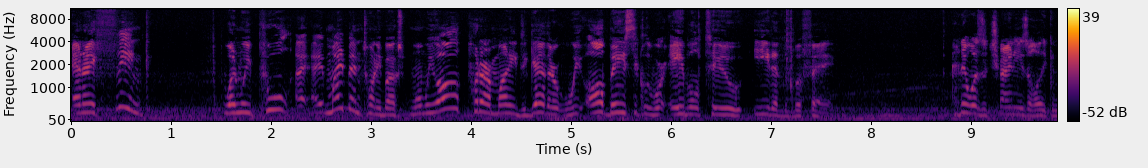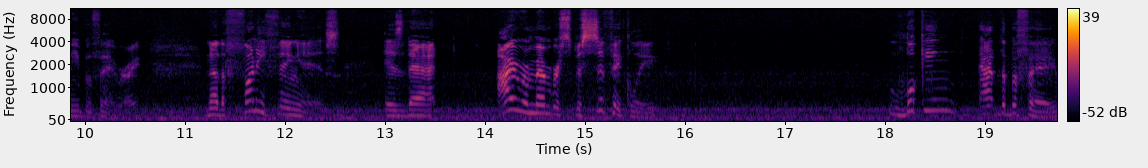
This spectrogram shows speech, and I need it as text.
And I think when we pool, it might have been 20 bucks. When we all put our money together, we all basically were able to eat at the buffet and it was a Chinese all-you-can-eat buffet, right? Now the funny thing is, is that I remember specifically looking at the buffet.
